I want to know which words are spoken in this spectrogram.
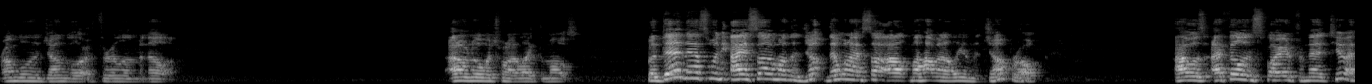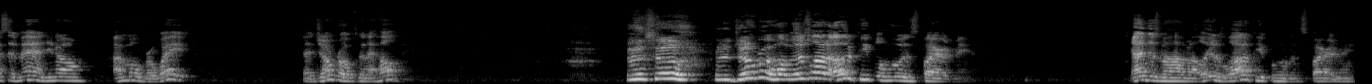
Rumble in the Jungle or Thrilla in Manila. I don't know which one I like the most. But then that's when I saw him on the jump. Then when I saw Muhammad Ali on the jump rope, I was I felt inspired from that too. I said, man, you know, I'm overweight that jump rope's going to help me. And so the jump rope helped. There's a lot of other people who inspired me. Not just Muhammad Ali. There's a lot of people who've inspired me.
